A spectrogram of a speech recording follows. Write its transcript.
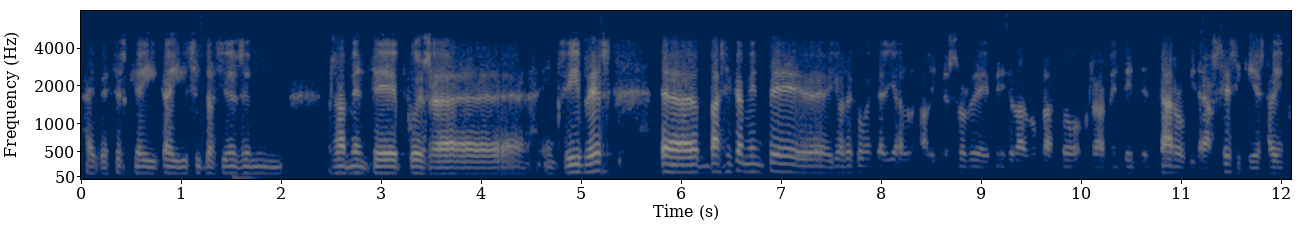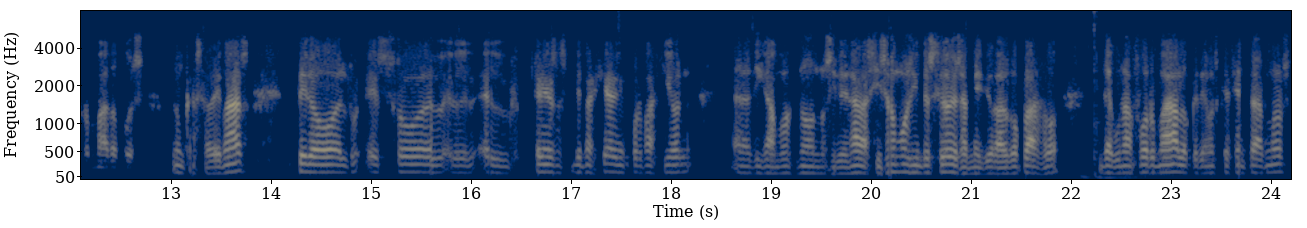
hay veces que hay, hay situaciones realmente pues eh, increíbles. Eh, básicamente, eh, yo recomendaría al, inversor de medio y largo plazo realmente intentar olvidarse. Si quiere estar informado, pues nunca está de más. Pero eso, el, tener demasiada información, eh, digamos, no nos sirve de nada. Si somos inversores a medio y largo plazo, de alguna forma lo que tenemos que centrarnos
